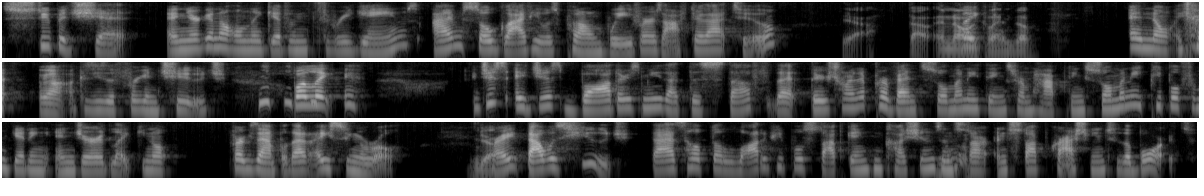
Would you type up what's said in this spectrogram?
stupid shit, and you're gonna only give him three games. I'm so glad he was put on waivers after that too. Yeah, that, and no Like- one blamed him. And no, yeah, because he's a freaking chooch. but like, eh, it just it just bothers me that this stuff that they're trying to prevent so many things from happening, so many people from getting injured. Like you know, for example, that icing rule, Yeah. right? That was huge. That has helped a lot of people stop getting concussions and start and stop crashing into the boards.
